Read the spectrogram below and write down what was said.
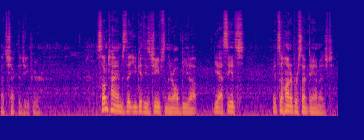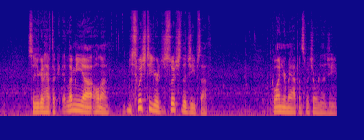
Let's check the jeep here. Sometimes that you get these jeeps and they're all beat up. Yeah, see, it's it's hundred percent damaged. So you're gonna have to let me uh, hold on. Switch to your switch to the jeep, Seth. Go on your map and switch over to the jeep.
